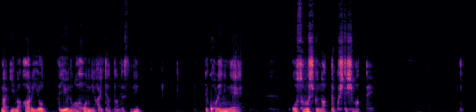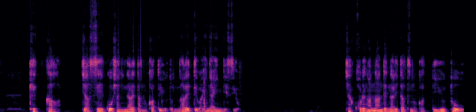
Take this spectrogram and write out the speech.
が今あるよっていうのが本に書いてあったんですね。で、これにね、恐ろしく納得してしまって。結果、じゃあ成功者になれたのかというと、慣れてはいないんですよ。じゃあこれがなんで成り立つのかっていうと、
